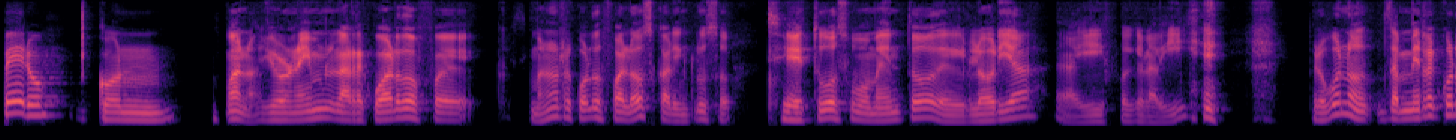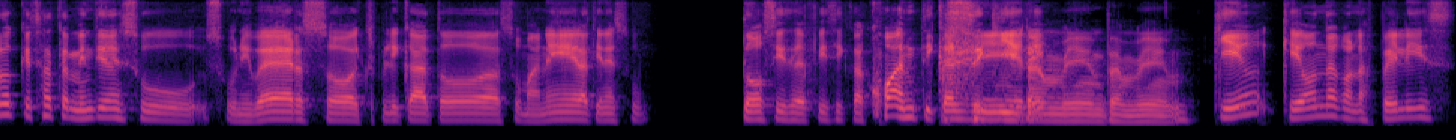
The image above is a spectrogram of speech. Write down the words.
Pero con... Bueno, Your Name la recuerdo fue... Si mal no recuerdo fue al Oscar incluso. Sí. tuvo su momento de gloria. Ahí fue que la vi. Pero bueno, también recuerdo que esa también tiene su, su universo, explica todo a su manera, tiene su dosis de física cuántica, si sí, se quiere. también, también. ¿Qué, ¿Qué onda con las pelis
